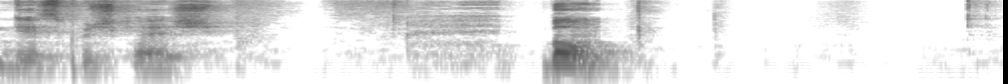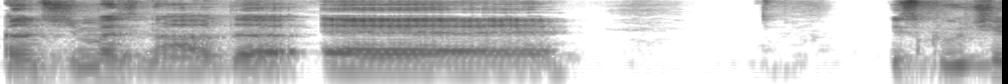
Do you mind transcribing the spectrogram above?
desse podcast. Bom, antes de mais nada, é escute,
